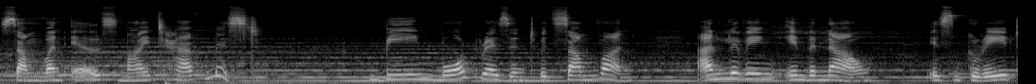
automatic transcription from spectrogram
someone else might have missed. Being more present with someone and living in the now is great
